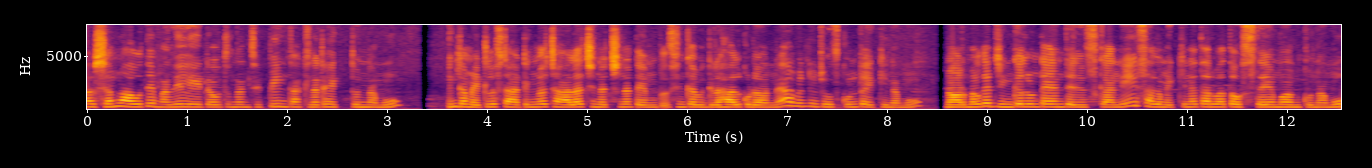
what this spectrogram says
వర్షం లాగితే మళ్ళీ లేట్ అవుతుందని చెప్పి ఇంకా అట్లనే ఎక్కుతున్నాము. ఇంకా మెట్లు స్టార్టింగ్లో చాలా చిన్న చిన్న టెంపుల్స్ ఇంకా విగ్రహాలు కూడా ఉన్నాయి. అవిని చూసుకుంటూ ఎక్కినాము. నార్మల్గా జింకలు ఉంటాయని తెలుసు కానీ సగం ఎక్కిన తర్వాత వస్తాయేమో అనుకున్నాము.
